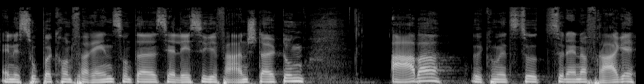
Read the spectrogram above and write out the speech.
eine super Konferenz und eine sehr lässige Veranstaltung. Aber, wir kommen jetzt zu, zu deiner Frage,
